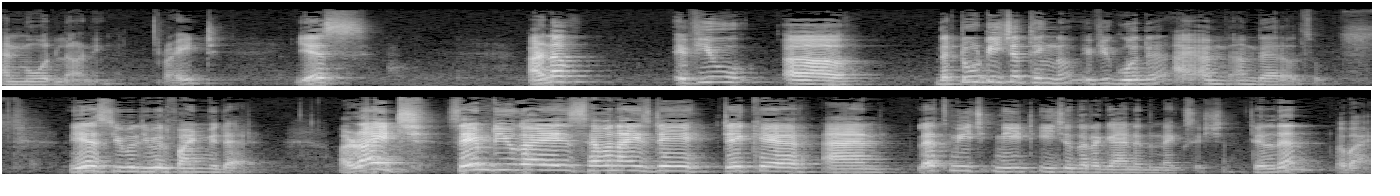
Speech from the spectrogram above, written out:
and more learning, right? Yes. Arnav, if you, uh, the two teacher thing, no, if you go there, I, am I'm, I'm there also. Yes, you will, you will find me there. All right. Same to you guys. Have a nice day. Take care. And let's meet, meet each other again in the next session. Till then, bye-bye.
